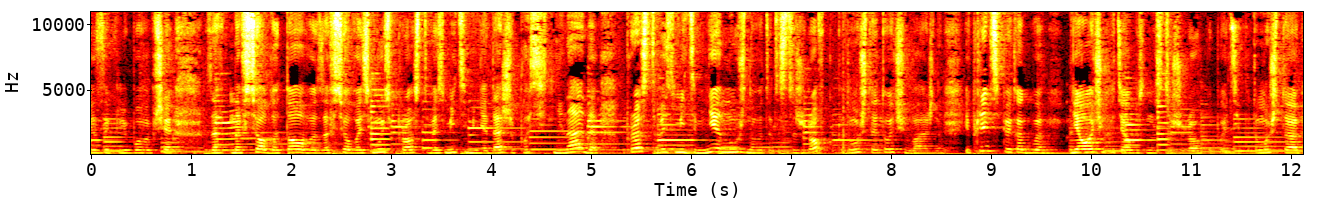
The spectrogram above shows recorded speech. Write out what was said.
язык, любой вообще, за- на все готова, за все возьмусь, просто возьмите меня, даже платить не надо, просто возьмите, мне нужна вот эта стажировка, потому что это очень важно. И, в принципе, как бы, я очень хотела бы на стажировку пойти, потому что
